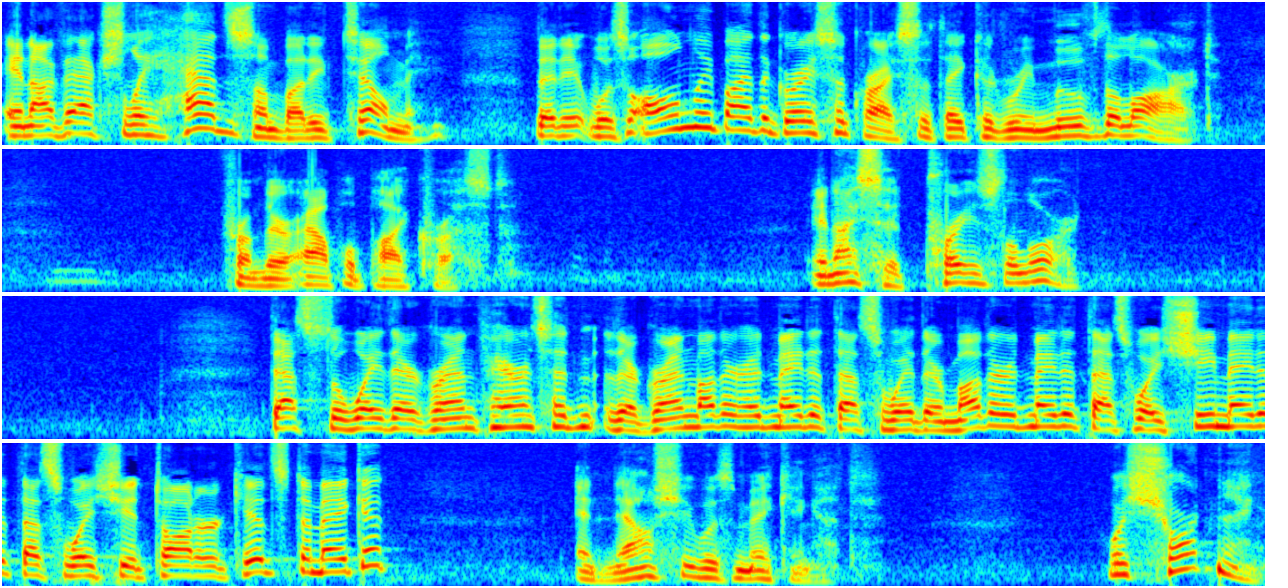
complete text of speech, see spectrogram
And I've actually had somebody tell me that it was only by the grace of Christ that they could remove the lard from their apple pie crust. And I said, Praise the Lord. That's the way their grandparents had, their grandmother had made it. That's the way their mother had made it. That's the way she made it. That's the way she had taught her kids to make it. And now she was making it. it was shortening.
